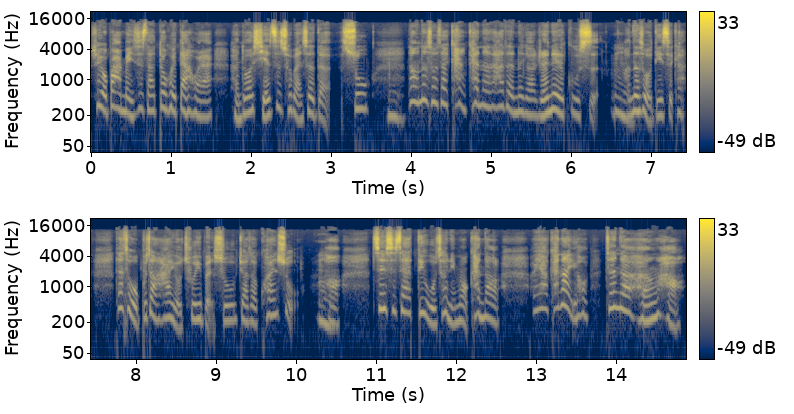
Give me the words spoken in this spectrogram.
所以我爸每次他都会带回来很多协志出版社的书。嗯，那我那时候在看看到他的那个人类的故事，嗯，那是我第一次看，但是我不知道他有出一本书叫做《宽恕》。哈，这是在第五册里面我看到了，哎呀，看到以后真的很好。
